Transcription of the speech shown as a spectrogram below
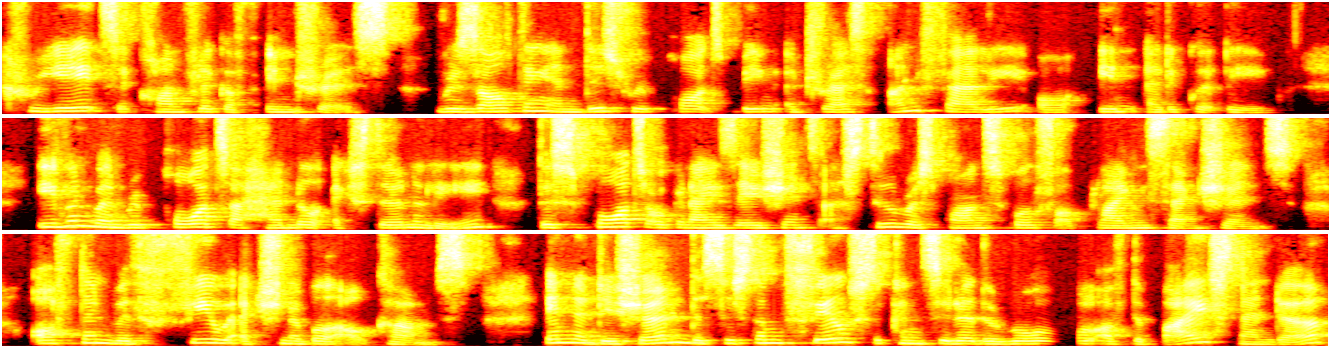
creates a conflict of interest, resulting in these reports being addressed unfairly or inadequately. Even when reports are handled externally, the sports organizations are still responsible for applying sanctions, often with few actionable outcomes. In addition, the system fails to consider the role of the bystander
